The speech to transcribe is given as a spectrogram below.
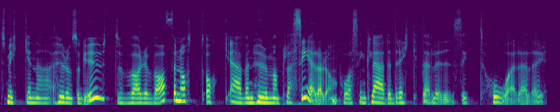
smyckena, hur de såg ut, vad det var för något och även hur man placerar dem på sin klädedräkt eller i sitt hår eller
